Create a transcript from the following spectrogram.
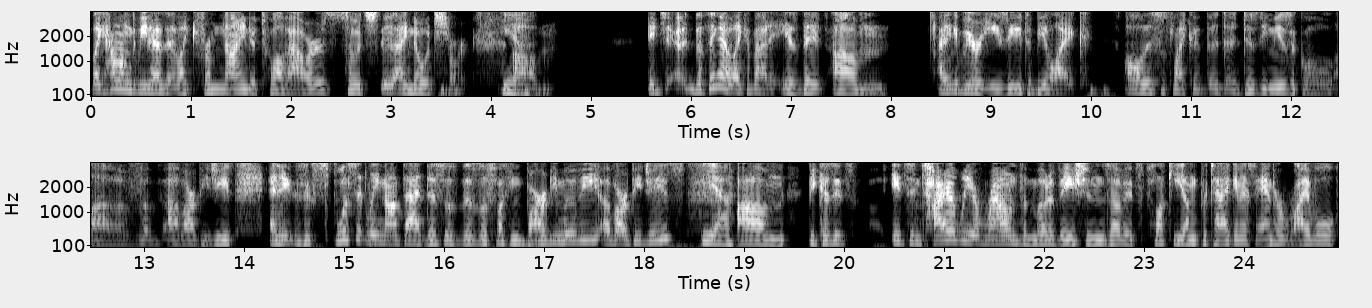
like how long to beat has it like from 9 to 12 hours so it's i know it's short yeah. Um, it the thing I like about it is that um, I think it'd be very easy to be like, oh, this is like a, a Disney musical of, of, of RPGs, and it's explicitly not that. This is this is a fucking Barbie movie of RPGs. Yeah. Um, because it's it's entirely around the motivations of its plucky young protagonist and her rival,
